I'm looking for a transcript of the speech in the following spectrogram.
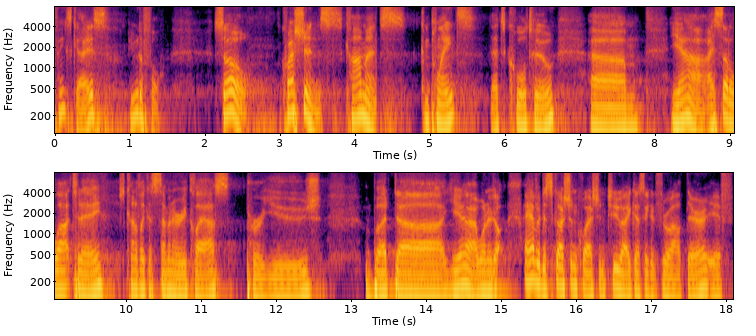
Thanks, guys. Beautiful. So, questions, comments, complaints. That's cool too. Um, yeah, I said a lot today. It's kind of like a seminary class per usual. But uh, yeah, I wanted to. I have a discussion question too. I guess I could throw out there if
